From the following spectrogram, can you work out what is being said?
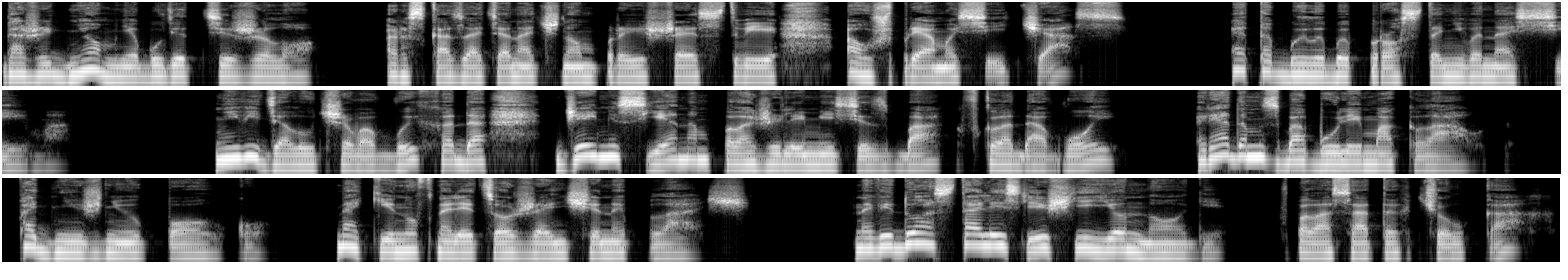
Даже днем мне будет тяжело рассказать о ночном происшествии, а уж прямо сейчас это было бы просто невыносимо. Не видя лучшего выхода, Джейми с Йеном положили миссис Бак в кладовой рядом с бабулей Маклауд под нижнюю полку, накинув на лицо женщины плащ. На виду остались лишь ее ноги в полосатых чулках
